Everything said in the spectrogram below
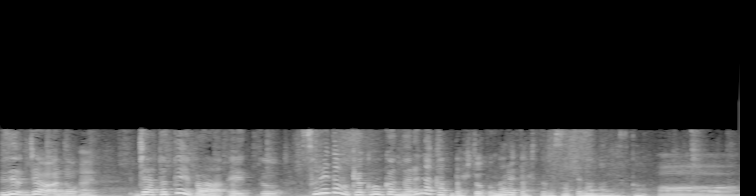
じゃああの、はいじゃあ例えば、えーと、それでも脚本家になれなかった人となれた人の差って何なんですか？あ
